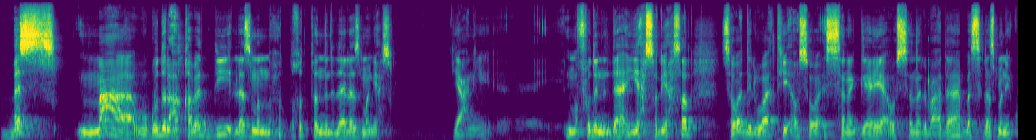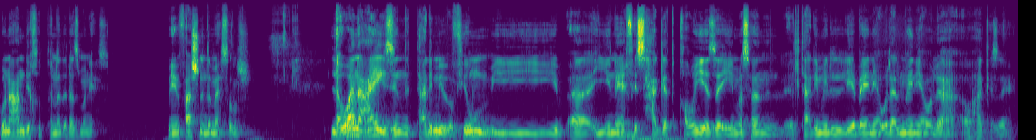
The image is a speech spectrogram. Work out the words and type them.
بس مع وجود العقبات دي لازم نحط خطة إن ده لازم يحصل. يعني المفروض إن ده يحصل يحصل سواء دلوقتي أو سواء السنة الجاية أو السنة اللي بعدها بس لازم يكون عندي خطة إن ده لازم يحصل. ما ينفعش إن ده ما يحصلش. لو أنا عايز إن التعليم يبقى فيهم يبقى ينافس حاجات قوية زي مثلا التعليم الياباني أو الألماني أو أو هكذا يعني.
